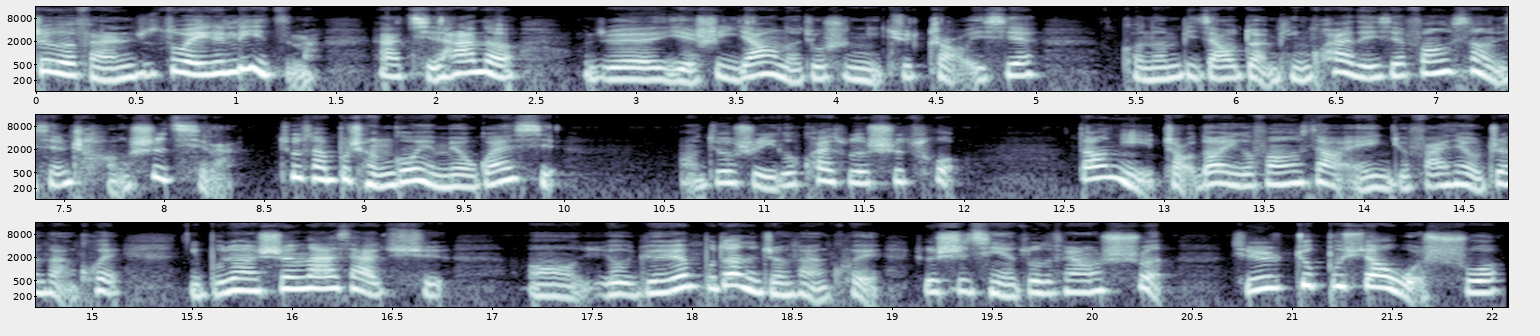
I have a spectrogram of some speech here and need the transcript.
这个反正就作为一个例子嘛，那其他的我觉得也是一样的，就是你去找一些。可能比较短平快的一些方向，你先尝试起来，就算不成功也没有关系，啊，就是一个快速的试错。当你找到一个方向，哎，你就发现有正反馈，你不断深挖下去，嗯，有源源不断的正反馈，这个事情也做得非常顺。其实就不需要我说，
